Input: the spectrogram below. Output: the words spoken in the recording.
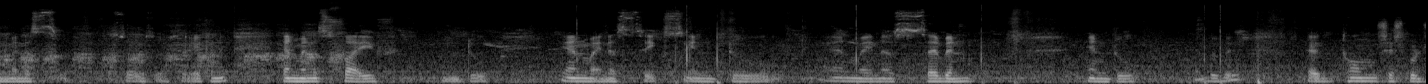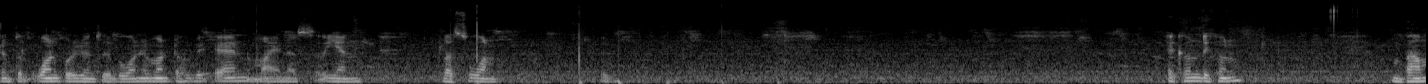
n minus, sorry sorry sorry এখানে n minus 5 into n minus 6 into n minus 7 into এভাবে একদম শেষ পর্যন্ত ওয়ান পর্যন্ত যাবে। ওয়ানের মানটা হবে N minus N plus one এখন দেখুন বাম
